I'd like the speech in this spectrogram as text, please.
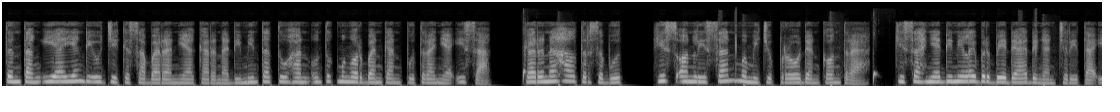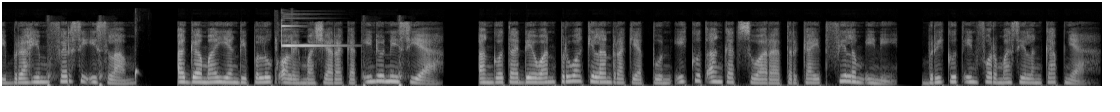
tentang ia yang diuji kesabarannya karena diminta Tuhan untuk mengorbankan putranya Ishak. Karena hal tersebut, His Only Son memicu pro dan kontra. Kisahnya dinilai berbeda dengan cerita Ibrahim versi Islam, agama yang dipeluk oleh masyarakat Indonesia. Anggota Dewan Perwakilan Rakyat pun ikut angkat suara terkait film ini. Berikut informasi lengkapnya.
